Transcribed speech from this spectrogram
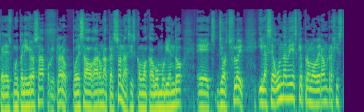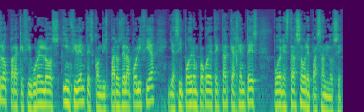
pero es muy peligrosa porque, claro, puedes ahogar a una persona, así es como acabó muriendo eh, George Floyd. Y la segunda medida es que promoverá un registro para que figuren los incidentes con disparos de la policía y así poder un poco detectar que agentes pueden estar sobrepasándose.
